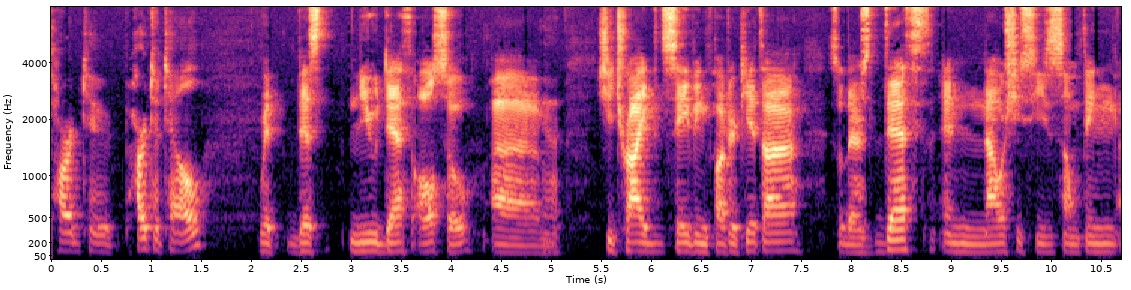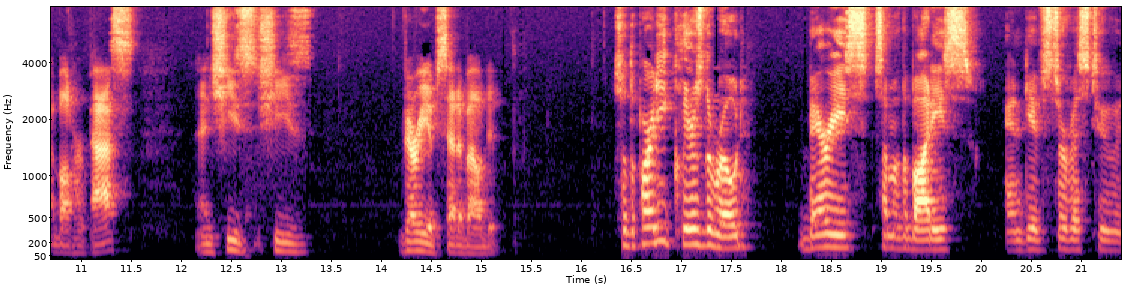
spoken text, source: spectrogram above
hard to hard to tell. With this new death, also, um, she tried saving Father Pieta. So there's death, and now she sees something about her past, and she's she's very upset about it. So the party clears the road, buries some of the bodies, and gives service to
